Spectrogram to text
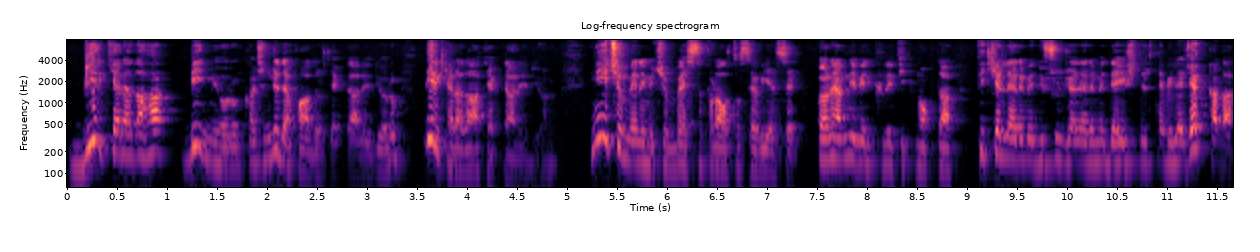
bir kere daha bilmiyorum kaçıncı defadır tekrar ediyorum. Bir kere daha tekrar ediyorum. Niçin benim için 5.06 seviyesi önemli bir kritik nokta, fikirlerimi, düşüncelerimi değiştirtebilecek kadar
